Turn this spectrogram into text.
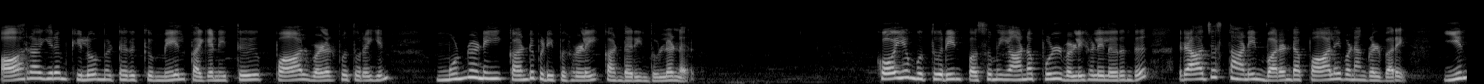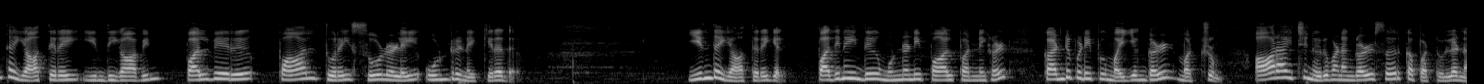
ஆறாயிரம் கிலோமீட்டருக்கு மேல் பயணித்து பால் வளர்ப்பு துறையின் முன்னணி கண்டுபிடிப்புகளை கண்டறிந்துள்ளனர். கோயம்புத்தூரின் பசுமையான புல்வெளிகளிலிருந்து ராஜஸ்தானின் வறண்ட பாலைவனங்கள் வரை இந்த யாத்திரை இந்தியாவின் பல்வேறு பால் துறை சூழலை ஒன்றிணைக்கிறது. இந்த யாத்திரையில் பதினைந்து முன்னணி பால் பண்ணைகள் கண்டுபிடிப்பு மையங்கள் மற்றும் ஆராய்ச்சி நிறுவனங்கள் சேர்க்கப்பட்டுள்ளன.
